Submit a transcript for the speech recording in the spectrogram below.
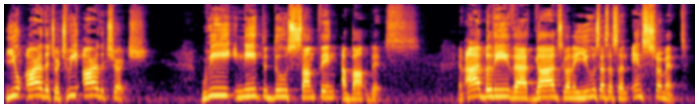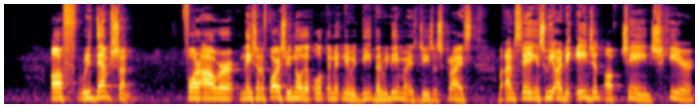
You are the church. We are the church. We need to do something about this. And I believe that God's going to use us as an instrument of redemption for our nation. Of course, we know that ultimately the Redeemer is Jesus Christ. But I'm saying is we are the agent of change here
